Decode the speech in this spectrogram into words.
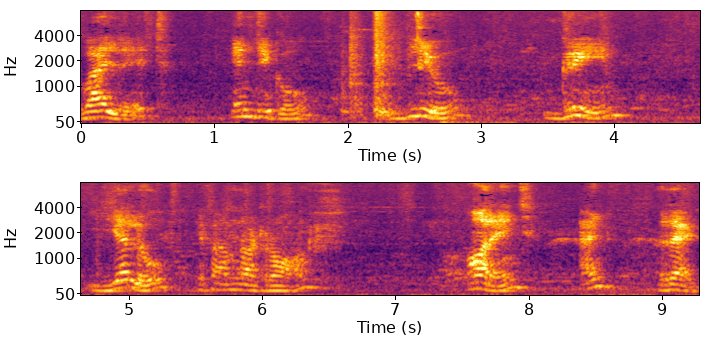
the indigo blue green yellow if I am not wrong orange and red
